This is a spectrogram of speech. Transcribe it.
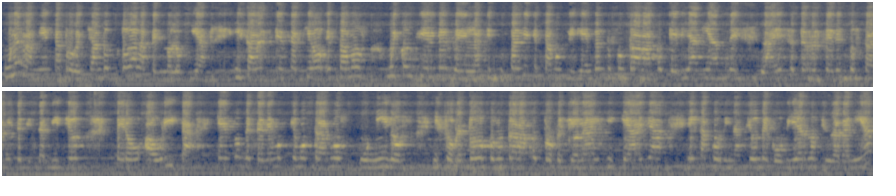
una herramienta aprovechando toda la tecnología. Y sabes que, Sergio, estamos muy conscientes de la circunstancia que estamos viviendo. Este es un trabajo que día a día hace la STRC de estos trámites y servicios, pero ahorita, que es donde tenemos que mostrarnos unidos y sobre todo con un trabajo profesional y que haya esa coordinación de gobierno, ciudadanía,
